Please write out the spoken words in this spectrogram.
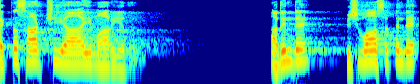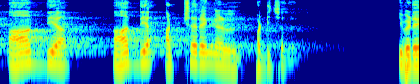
രക്തസാക്ഷിയായി മാറിയത്? അതിന്റെ വിശ്വാസത്തിന്റെ ആദ്യ ആദ്യ അക്ഷരങ്ങൾ പഠിച്ചത്. ഇവിടെ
